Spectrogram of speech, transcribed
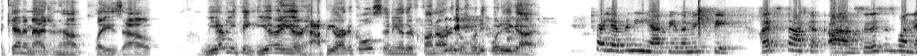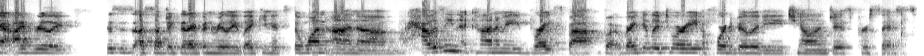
I can't imagine how it plays out. Do you have anything? You have any other happy articles? Any other fun articles? What do, what do you got? Do I have any happy? Let me see. Let's talk. Um, so this is one that I've really. This is a subject that I've been really liking. It's the one on um, housing economy bright spot, but regulatory affordability challenges persist.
